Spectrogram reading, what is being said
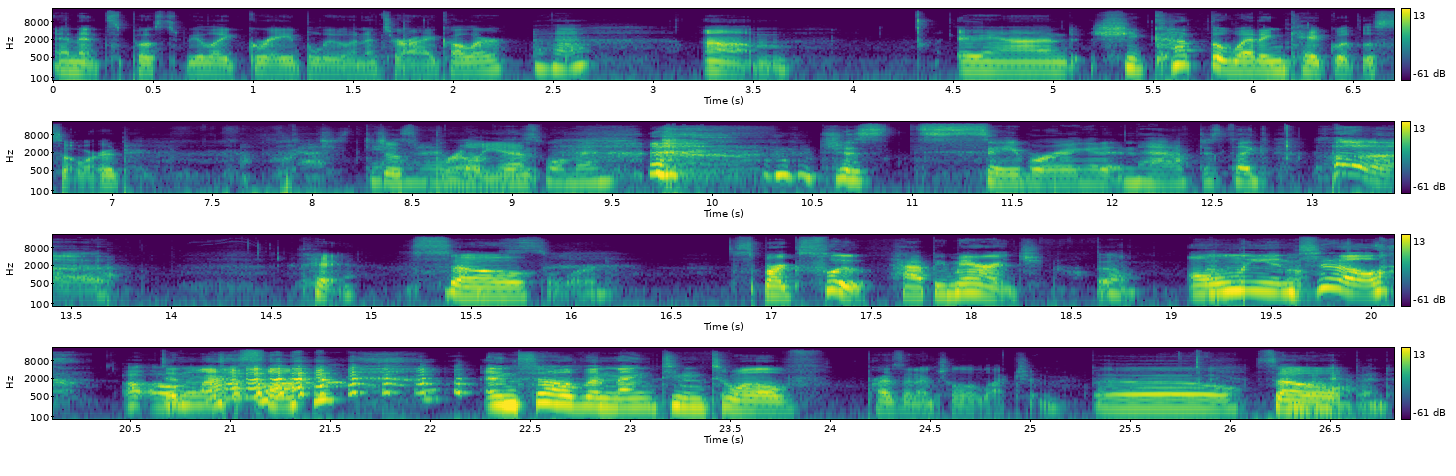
and it's supposed to be like gray blue, and it's her eye color. Uh-huh. Um, and she cut the wedding cake with a sword. God damn just it, brilliant. this woman. just sabering it in half, just like, huh. Okay, so Sword. sparks flew. Happy marriage. Boom. Only until Uh-oh. didn't last long until the 1912 presidential election. Boo. So- what happened?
